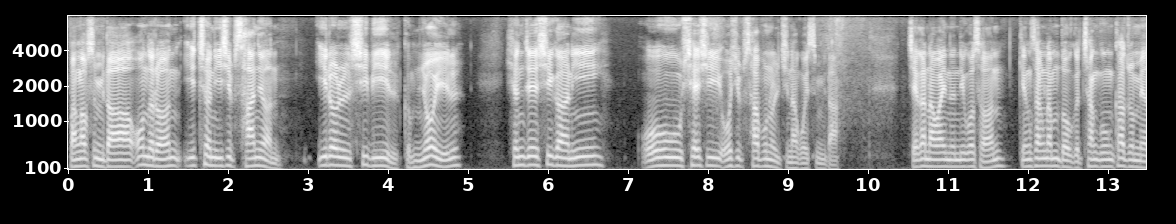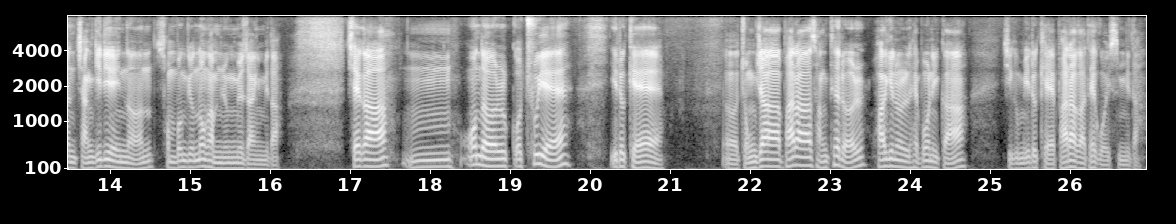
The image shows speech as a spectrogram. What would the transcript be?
반갑습니다. 오늘은 2024년 1월 12일 금요일 현재 시간이 오후 3시 54분을 지나고 있습니다. 제가 나와 있는 이곳은 경상남도 그 창군 가조면 장기리에 있는 손봉규 농업육묘장입니다. 제가 음, 오늘 고추에 이렇게 어, 종자 발화 상태를 확인을 해보니까 지금 이렇게 발화가 되고 있습니다.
